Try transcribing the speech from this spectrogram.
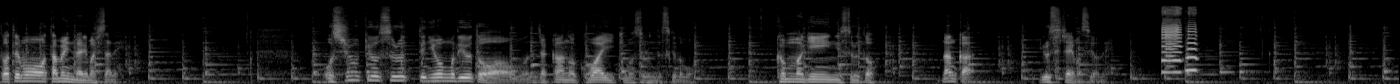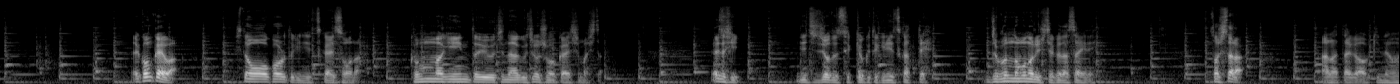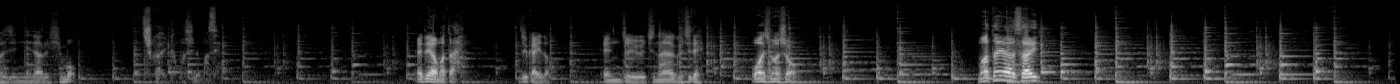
とてもためになりましたね。お仕置きをするって日本語で言うと若干あの怖い気もするんですけども、くんまぎんにするとなんか許せちゃいますよね。え今回は人を怒るときに使えそうなくんまぎんという内縄口を紹介しました。えぜひ日常で積極的に使って自分のものにしてくださいね。そしたらあなたが沖縄人になる日も近いかもしれません。えではまた次回の「エンジョイ内縄口」でお会いしましょう。またやさい。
